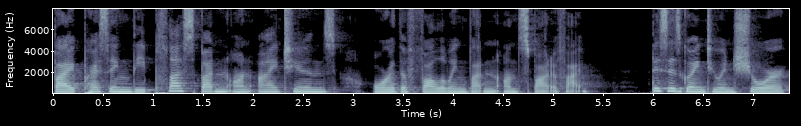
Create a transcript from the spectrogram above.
by pressing the plus button on iTunes or the following button on Spotify. This is going to ensure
